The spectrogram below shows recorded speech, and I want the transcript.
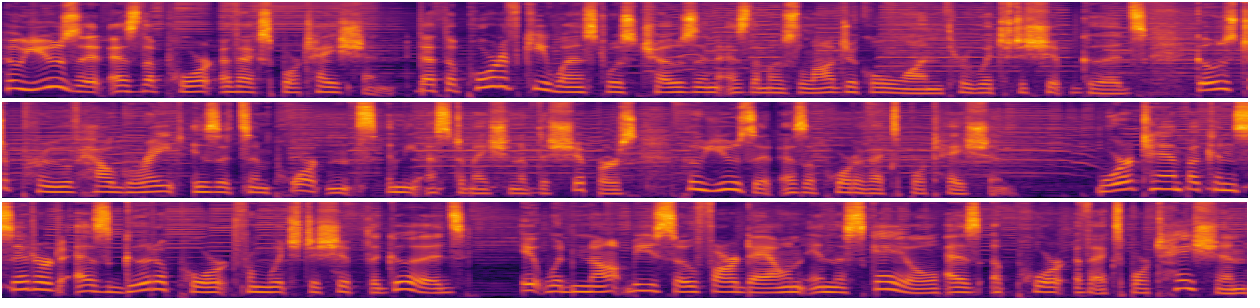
who use it as the port of exportation. That the port of Key West was chosen as the most logical one through which to ship goods goes to prove how great is its importance in the estimation of the shippers who use it as a port of exportation. Were Tampa considered as good a port from which to ship the goods, it would not be so far down in the scale as a port of exportation,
